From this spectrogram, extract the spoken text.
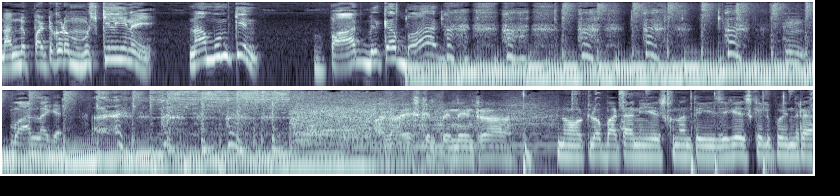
నన్ను పట్టుకోవడం ముష్కిలీనాయి నా ముమ్కిన్. బాగ్ బిల్కా బాగ్. వాళ్ళగా అలా వేసుకెళ్ళిపోయింది ఏంట్రా? నోట్లో బఠానీ వేసుకున్నంత ఈజీగా వేసుకెళ్ళిపోయిందిరా.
